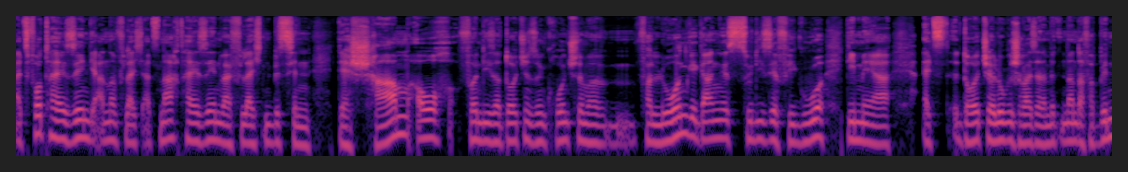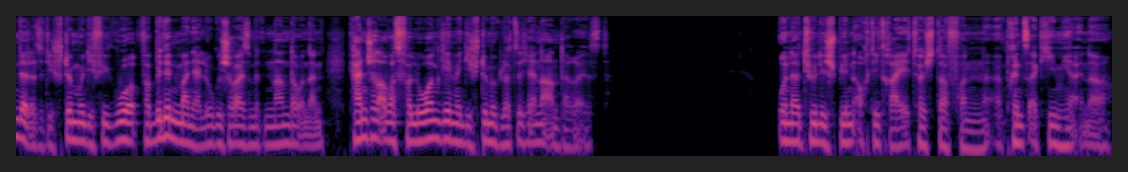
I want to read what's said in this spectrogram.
als Vorteil sehen, die anderen vielleicht als Nachteil sehen, weil vielleicht ein bisschen der Charme auch von dieser deutschen Synchronstimme verloren gegangen ist zu dieser Figur, die man ja als Deutscher logischerweise miteinander verbindet. Also die Stimme und die Figur verbindet man ja logischerweise miteinander und dann kann schon auch was verloren gehen, wenn die Stimme plötzlich eine andere ist. Und natürlich spielen auch die drei Töchter von Prinz Akim hier eine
